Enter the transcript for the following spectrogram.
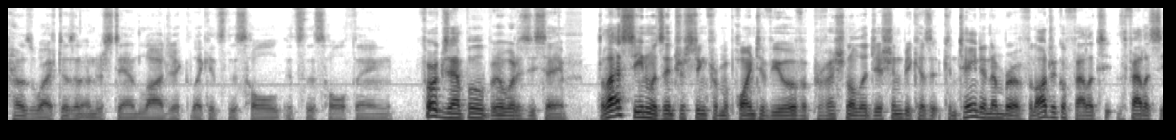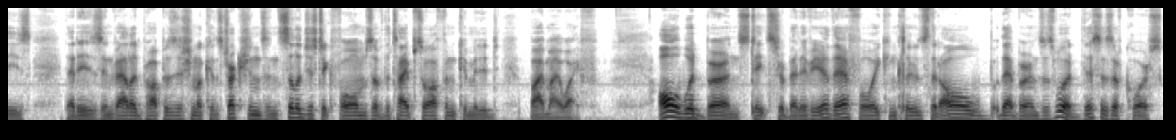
how his wife doesn't understand logic. Like it's this whole it's this whole thing. For example, what does he say? The last scene was interesting from a point of view of a professional logician because it contained a number of logical fallacies, that is, invalid propositional constructions and syllogistic forms of the type so often committed by my wife. All wood burns, states Sir Bedivere. Therefore, he concludes that all that burns is wood. This is, of course,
